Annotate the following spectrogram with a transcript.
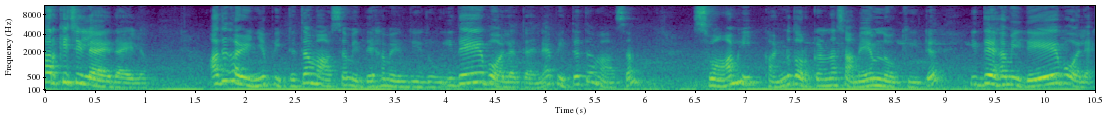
തർക്കിച്ചില്ല ഏതായാലും അത് കഴിഞ്ഞ് പിറ്റത്തെ മാസം ഇദ്ദേഹം എന്ത് ചെയ്തു? ഇതേപോലെ തന്നെ പിറ്റത്തെ മാസം സ്വാമി കണ്ണു തുറക്കുന്ന സമയം നോക്കിയിട്ട് ഇദ്ദേഹം ഇതേപോലെ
